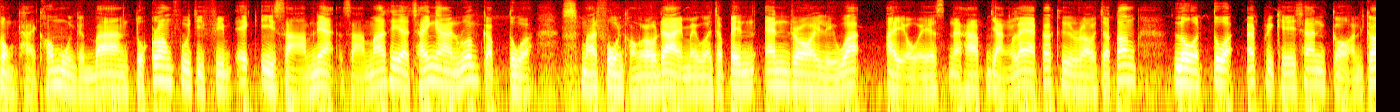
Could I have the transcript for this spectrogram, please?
ส่งถ่ายข้อมูลกันบ้าง ตัวกล้อง Fujifilm X-E3 เนี่ยสามารถที่จะใช้งานร่วมกับตัวสมาร์ทโฟนของเราได้ ไม่ว่าจะเป็น Android หรือว่า iOS นะครับ อย่างแรกก็คือเราจะต้องโหลดตัวแอปพลิเคชันก่อน ก็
